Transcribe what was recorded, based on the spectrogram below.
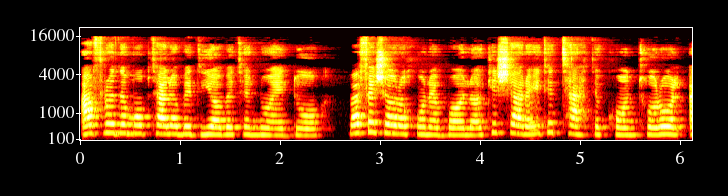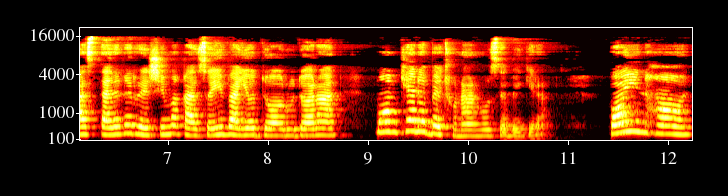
افراد مبتلا به دیابت نوع دو و فشار خون بالا که شرایط تحت کنترل از طریق رژیم غذایی و یا دارو دارن ممکنه بتونن روزه بگیرن. با این حال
